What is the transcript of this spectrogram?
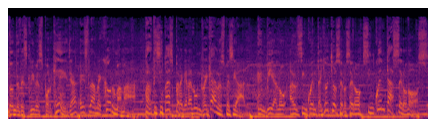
donde describes por qué ella es la mejor mamá. Participas para ganar un regalo especial. Envíalo al 5800-5002.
